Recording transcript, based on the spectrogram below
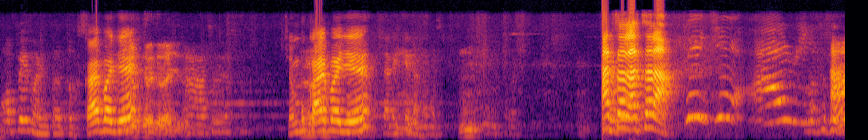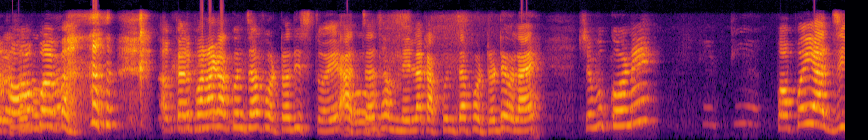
ओपे म्हणतो तो. काय पाहिजे. हा, असं- शंभू काय पाहिजे? त्याने केलं. हम्म. हा चला चला. हा, हो, कल्पना काकूंचा फोटो दिसतोय. आजच्या थंबनेला काकूंचा फोटो ठेवलाय. शंभू कोण आहे? पपई आजी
